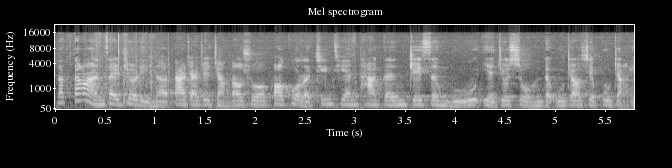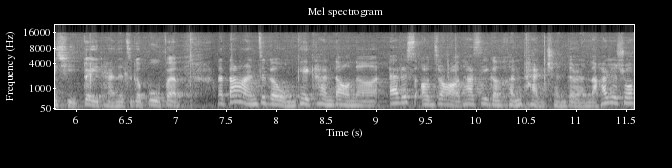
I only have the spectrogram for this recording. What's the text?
那当然，在这里呢，大家就讲到说，包括了今天他跟 Jason Wu，也就是我们的吴钊燮部长一起对谈的这个部分。那当然，这个我们可以看到呢，Alex Azar 他是一个很坦诚的人呢，他就说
